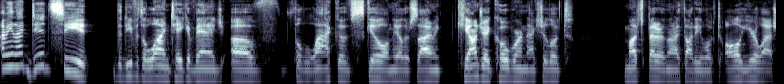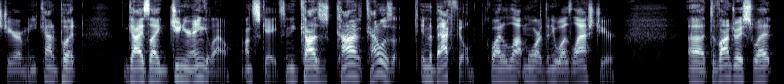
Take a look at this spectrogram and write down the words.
I mean, I did see it, the defensive line take advantage of the lack of skill on the other side. I mean, Keondre Coburn actually looked much better than I thought he looked all year last year. I mean, he kind of put guys like Junior Angilau on skates, and he caused kind of kind of was in the backfield quite a lot more than he was last year. Uh, T'Vondre Sweat,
